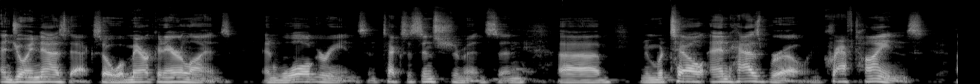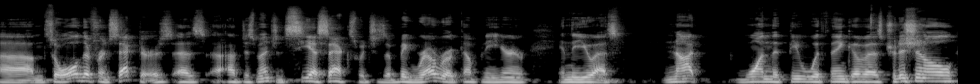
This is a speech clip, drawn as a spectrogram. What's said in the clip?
and joined NASDAQ. So American Airlines and Walgreens and Texas Instruments and, um, and Mattel and Hasbro and Kraft Heinz. Um, so all different sectors, as I've just mentioned, CSX, which is a big railroad company here in the U.S., not one that people would think of as traditional,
